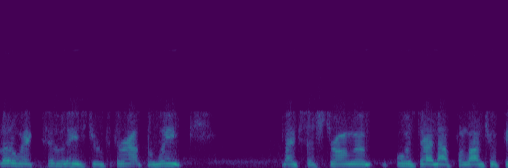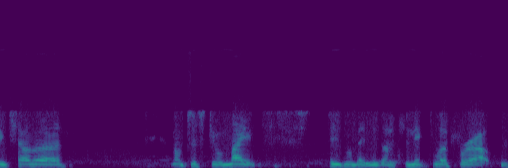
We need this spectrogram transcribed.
little activities throughout the week makes us stronger. Always going out for lunch with each other, not just your mates, people that you've got to connect with throughout the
